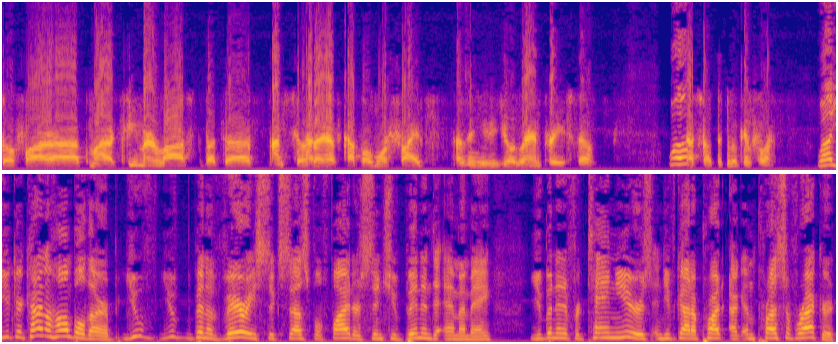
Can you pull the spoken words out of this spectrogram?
so far. Uh, my team are lost, but uh, I'm still had a couple more fights as an individual Grand Prix. So Well, that's what I've been looking for. well, you- you're kind of humble there. You've you've been a very successful fighter since you've been into MMA. You've been in it for ten years, and you've got a an impressive record.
